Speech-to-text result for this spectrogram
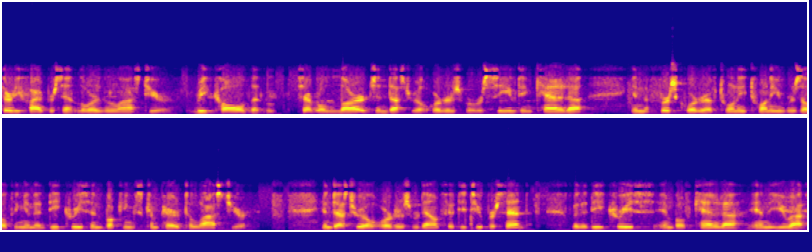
35% lower than last year. Recall that several large industrial orders were received in Canada in the first quarter of 2020, resulting in a decrease in bookings compared to last year. Industrial orders were down 52%, with a decrease in both Canada and the U.S.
